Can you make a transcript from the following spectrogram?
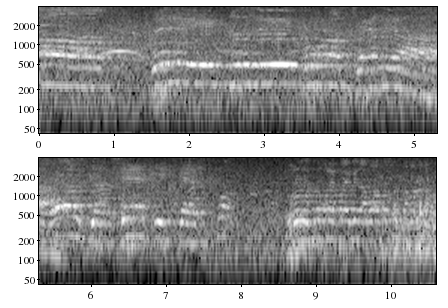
gigantic. Bruno, poi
